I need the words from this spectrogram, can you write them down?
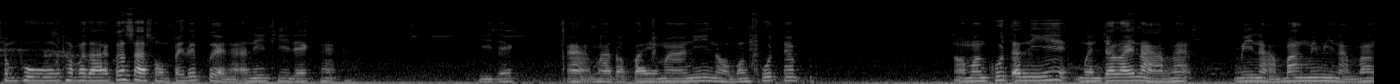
ชมพูธรรมดาก็สะสมไปเรื่อยเปื่อยนะ อันนี้ทีเล็กนะฮะทีเล็ก อ่า มาต่อไปมานี่หน่อมังคุดนะครับหน่อมังคุดอันนี้เหมือนจะไร้หนามนะ มีหนามบ้างไม่มีหนามบ้าง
